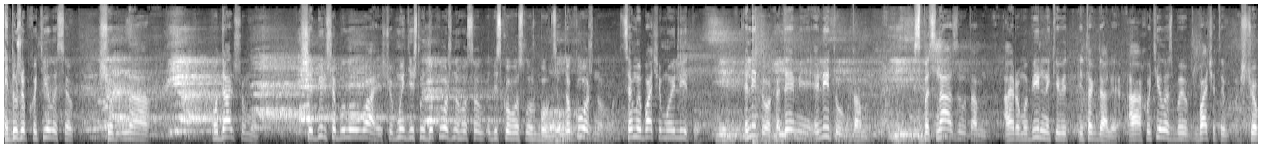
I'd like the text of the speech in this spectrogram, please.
І дуже б хотілося, щоб на подальшому ще більше було уваги, щоб ми дійшли до кожного військовослужбовця, до кожного. Це ми бачимо еліту. Еліту академії, еліту там, спецназу, там, аеромобільників і так далі. А хотілося б бачити, щоб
